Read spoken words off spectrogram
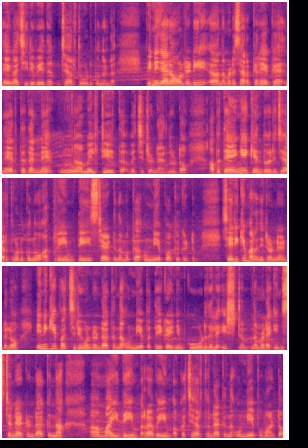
തേങ്ങ ചിരുവേത് ചേർത്ത് കൊടുക്കുന്നുണ്ട്. പിന്നെ ഞാൻ ഓൾറെഡി നമ്മുടെ ശർക്കരയൊക്കെ നേരത്തെ തന്നെ മെൽറ്റ് ചെയ്ത് വെച്ചിട്ടുണ്ടായിരുന്നു കേട്ടോ അപ്പോൾ തേങ്ങയൊക്കെ എന്തോരം ചേർത്ത് കൊടുക്കുന്നു അത്രയും ടേസ്റ്റായിട്ട് നമുക്ക് ഉണ്ണിയപ്പമൊക്കെ കിട്ടും. ശരിക്കും പറഞ്ഞിട്ടുണ്ടല്ലോ എനിക്ക് പച്ചരി കൊണ്ടുണ്ടാക്കുന്ന ഉണ്ണിയപ്പത്തെ കഴിഞ്ഞും കൂടുതൽ ഇഷ്ടം നമ്മുടെ ഇൻസ്റ്റന്റ് ആയിട്ട് ഉണ്ടാക്കുന്ന മൈദയും റവയും ഒക്കെ ചേർത്തുണ്ടാക്കുന്ന ഉണ്ണിയപ്പമാട്ടോ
